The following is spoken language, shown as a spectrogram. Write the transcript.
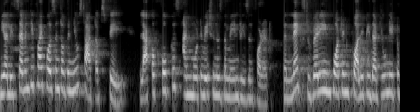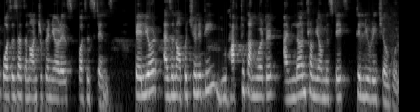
Nearly 75% of the new startups fail. Lack of focus and motivation is the main reason for it. The next very important quality that you need to possess as an entrepreneur is persistence. Failure as an opportunity, you have to convert it and learn from your mistakes till you reach your goal.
